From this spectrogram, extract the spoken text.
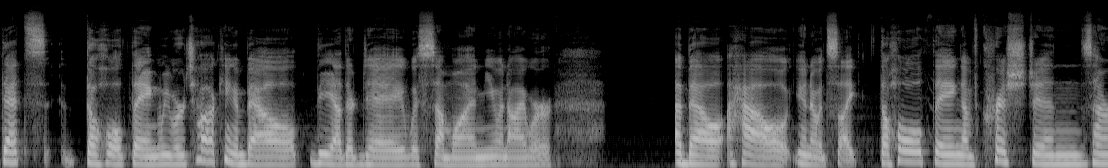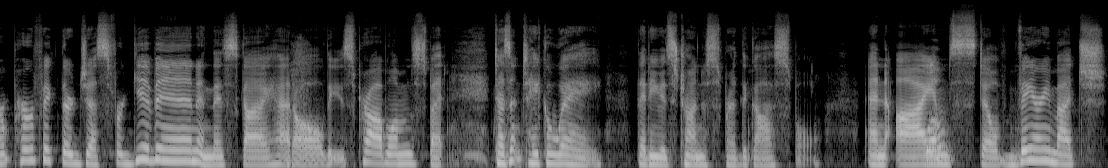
that's the whole thing we were talking about the other day with someone, you and I were about how, you know, it's like the whole thing of Christians aren't perfect, they're just forgiven. And this guy had all these problems, but it doesn't take away that he was trying to spread the gospel. And I am still very much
